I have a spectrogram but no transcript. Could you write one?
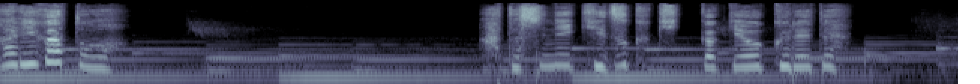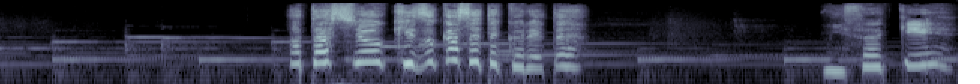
ありがとう。私に気づくきっかけをくれて。私を気づかせてくれて。美咲。正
